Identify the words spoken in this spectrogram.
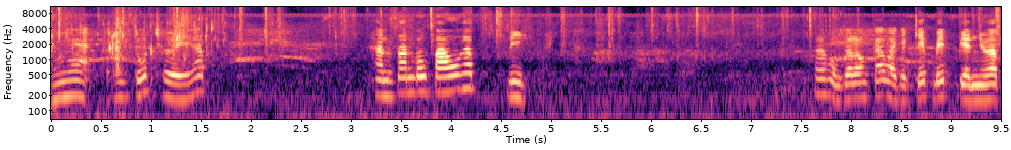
เนี่ยจุดเฉยครับ หันสันเบาๆครับนี่เออผมก็ลองก้าว่าจะเก็บเบ็ดเปลี่ยนอยู่ครับ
